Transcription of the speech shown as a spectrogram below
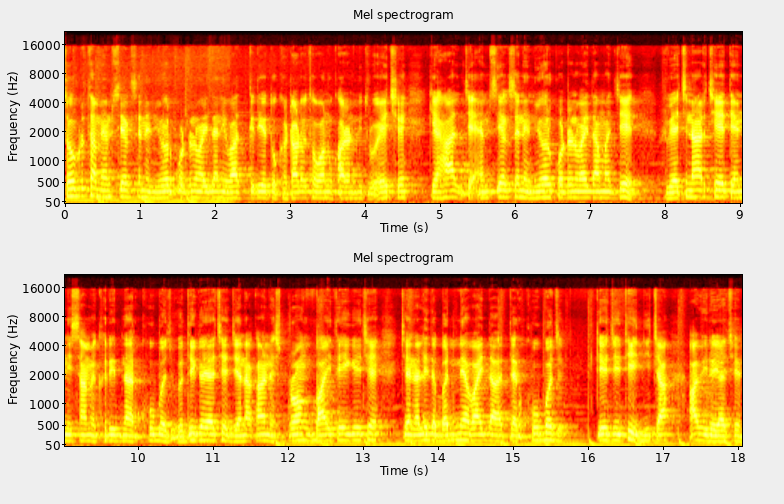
સૌપ્રથમ એમસીએક્સ અને ન્યુયોર્ક કોટન વાયદાની વાત કરીએ તો ઘટાડો થવાનું કારણ મિત્રો એ છે કે હાલ જે એમસીએક્સ અને ન્યુયોર્ક કોટન વાયદામાં જે વેચનાર છે તેમની સામે ખરીદનાર ખૂબ જ વધી ગયા છે. જેના કારણે સ્ટ્રોંગ બાય થઈ ગઈ છે. જેના લીધે બંને વાયદા અત્યારે ખૂબ જ તેજીથી નીચા આવી રહ્યા છે.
